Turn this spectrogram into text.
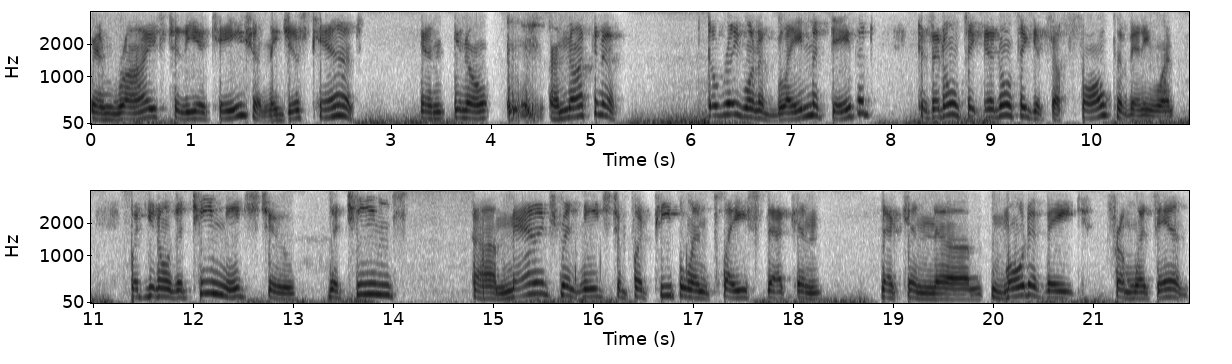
and rise to the occasion. They just can't. And you know, I'm not gonna don't really want to blame McDavid because I don't think I don't think it's a fault of anyone. But you know, the team needs to the team's uh, management needs to put people in place that can that can um, motivate from within.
